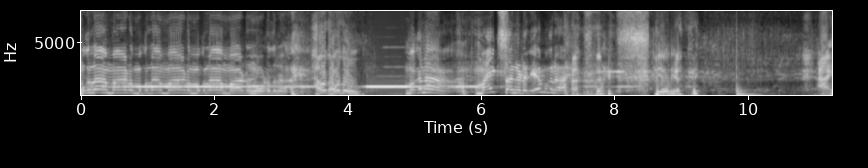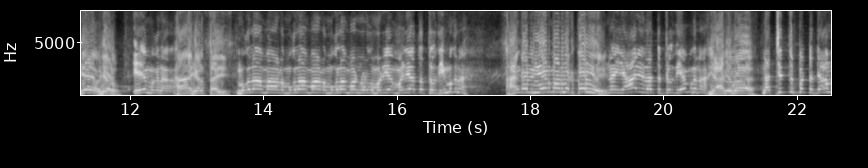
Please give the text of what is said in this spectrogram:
ಮುಗಲ ಮಾಡು ಮುಗಲ ಮಾಡು ಮುಗಲ ಮಾಡು ನೋಡಿದ್ರ. ಹೌದು ಹೌದು. ಮಗನ ಮೈಕ್ ಸಹ ಏ ಮಗನ? ದೇವ್ರ ಹೇಳ ಹೇಳು. ಏ ಮಗನ? ಹಾ ಹೇಳ ತಾಯಿ. ಮುಗಲ ಮಾಡ ಮುಗಲ ಮಾಡ ಮುಗಲ ಮಾಡಿ ನೋಡಿದ ಮರಿಯ ಮಳಿ ಆತ ತಿಳಿದಿ ಈ ಮಗನ? ಹಂಗಾದ್ರೆ ಏನ್ ಮಾಡ್ಬೇಕು ತಾಯಿ? ನಾ ಯಾರಿದತ್ತ ತಿಳಿದ ಏ ಮಗನ? ಯಾರ್ಯವ ನಾ ಚಿತ್ರಪಟ್ಟ ದ್ಯಾಮ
